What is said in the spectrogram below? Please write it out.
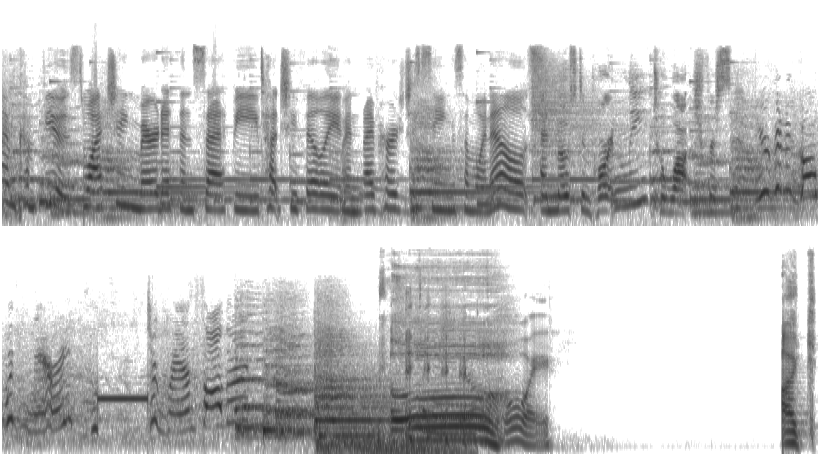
I'm confused. Watching Meredith and Seth be touchy feely, and I've heard just seeing someone else. And most importantly, to watch for sin. You're gonna go with Mary, who her grandfather? Oh boy. I c-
